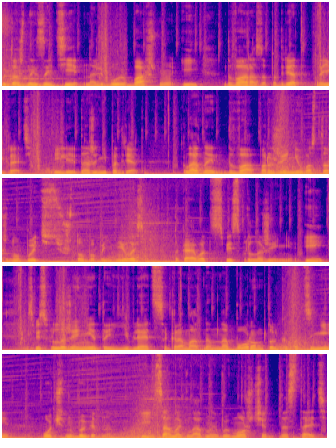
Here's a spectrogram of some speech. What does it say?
вы должны зайти на любую башню и два раза подряд проиграть, или даже не подряд. Главное, два поражения у вас должно быть, чтобы появилась такая вот спецприложение. И спецприложение это является громадным набором, только по цене очень выгодно. И самое главное, вы можете достать,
